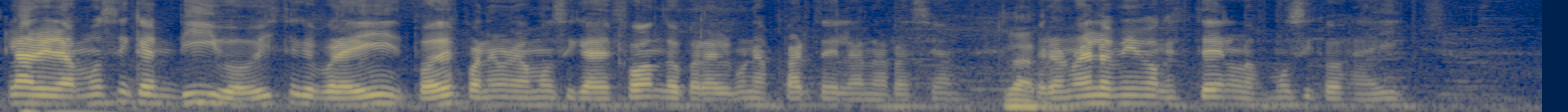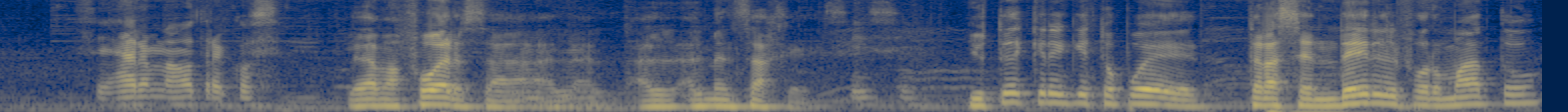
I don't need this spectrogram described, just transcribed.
Claro, y la música en vivo, viste que por ahí podés poner una música de fondo para algunas partes de la narración. Pero no es lo mismo que estén los músicos ahí. Se arma otra cosa le da más fuerza al, mensaje. ¿Y ustedes creen que esto puede trascender el formato,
